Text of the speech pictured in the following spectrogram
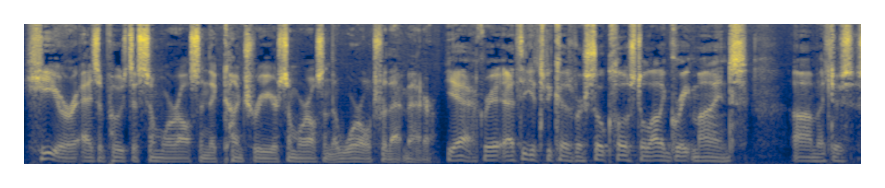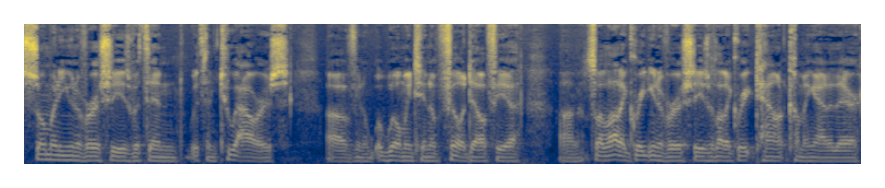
here as opposed to somewhere else in the country or somewhere else in the world, for that matter? Yeah, great. I think it's because we're so close to a lot of great minds. Um, like there's so many universities within within two hours of you know Wilmington of Philadelphia. Um, so a lot of great universities, with a lot of great talent coming out of there,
